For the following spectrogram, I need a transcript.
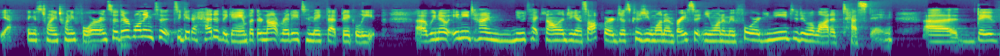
yeah, I think it's 2024. And so they're wanting to, to get ahead of the game, but they're not ready to make that big leap. Uh, we know anytime new technology and software, just because you want to embrace it and you want to move forward, you need to do a lot of testing. Uh, they've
